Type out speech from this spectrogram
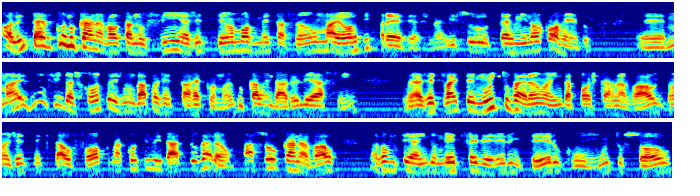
Olha, em tese, quando o carnaval está no fim, a gente tem uma movimentação maior de prévias, né? Isso termina ocorrendo. É, mas, no fim das contas, não dá para a gente estar tá reclamando, o calendário ele é assim. Né? A gente vai ter muito verão ainda pós-carnaval, então a gente tem que dar o foco na continuidade do verão. Passou o carnaval, nós vamos ter ainda o mês de fevereiro inteiro com muito sol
